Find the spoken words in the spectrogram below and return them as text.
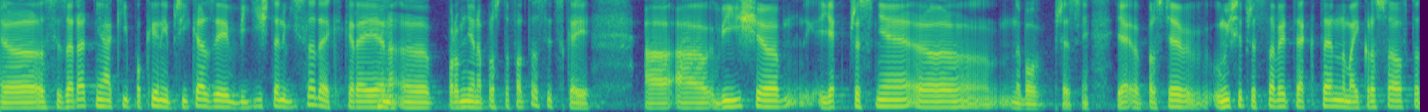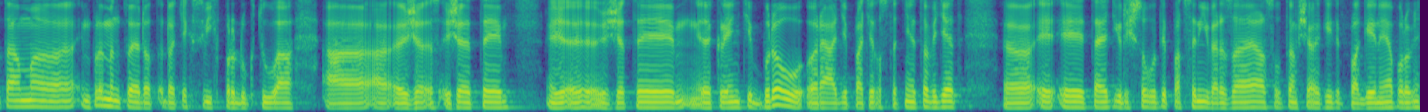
Eh, si zadat nějaký pokyny, příkazy, vidíš ten výsledek, který je hmm. Eh, pro mě naprosto fantastický. A, a víš, eh, jak přesně, nebo přesně, je, prostě umíš si představit, jak ten Microsoft to tam implementuje do, do těch svých produktů a, a, a že, že ty že, že ty klienti budou rádi platit. Ostatně je to vidět i, i teď, když jsou ty placené verze a jsou tam všelijaké ty pluginy a podobně,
